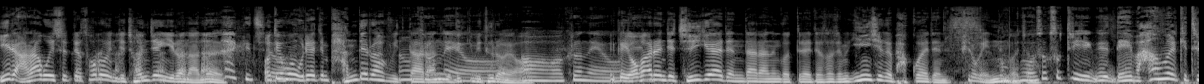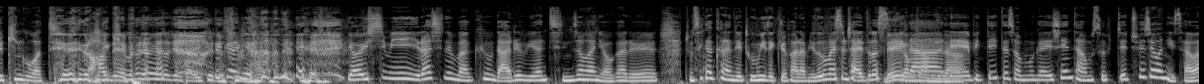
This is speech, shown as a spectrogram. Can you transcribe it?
일 안 하고 있을 때 서로 이제 전쟁이 일어나는. 어떻게 보면 우리가 지금 반대로 하고 어, 있다라는 게 그러네요. 느낌이 들어요. 어, 그러네요. 그러니까 여가를 이제 즐겨야 된다라는 것들에 대해서 좀 인식을 바꿔야 되는 필요가 있는 어, 거죠. 뭐 속속들이 내 마음을 이렇게 들킨 것 같은 그런 아, 네. 표정에서 지금 다 읽혀졌습니다. 그러니까요. 네. 열심히 일하시는 만큼 나를 위한 진정한 여가를 좀 생각하는 데 도움이 됐길 바랍니다. 오늘 말씀 잘 들었습니다. 네, 감사합니다. 네, 빅데이터 전문가이신 다음 소프트 최재원 이사와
